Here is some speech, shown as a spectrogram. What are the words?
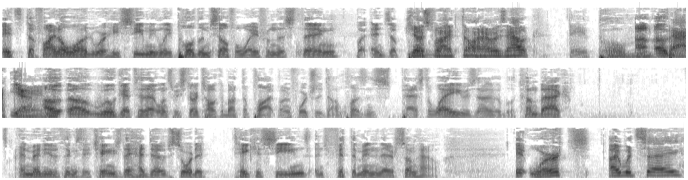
it's the final one where he seemingly pulled himself away from this thing, but ends up Just when I thought I was out, they pulled me Uh, uh, back yeah, uh, we'll get to that once we start talking about the plot. But unfortunately, Don Pleasence passed away. He was not able to come back, and many of the things they changed, they had to sort of take his scenes and fit them in there somehow. It worked, I would say.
